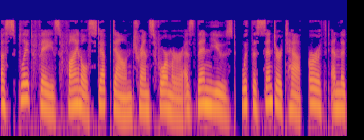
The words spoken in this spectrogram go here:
A split-phase final step-down transformer is then used, with the center tap earthed and the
